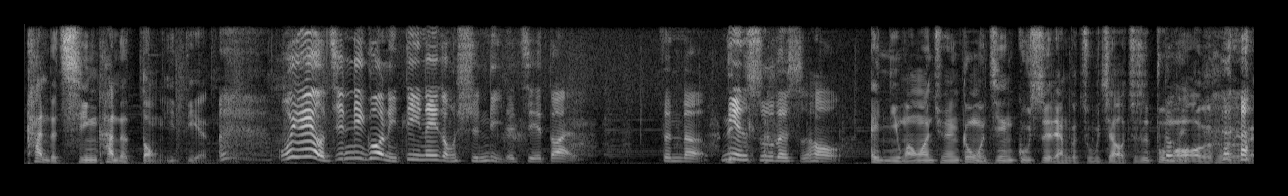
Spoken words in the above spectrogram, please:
看得清、看得懂一点。我也有经历过你弟那种巡礼的阶段。真的，念书的时候，哎、欸，你完完全全跟我今天故事的两个主角就是不谋而合、欸。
